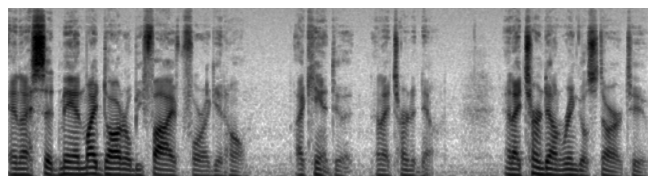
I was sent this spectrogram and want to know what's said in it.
And I said, Man, my daughter will be five before I get home. I can't do it. And I turned it down. And I turned down Ringo Starr too.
